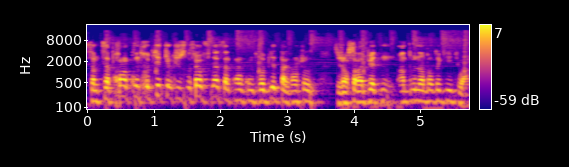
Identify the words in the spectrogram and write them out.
ça, ça prend le contre-pied de quelque chose comme ça. Au final, ça prend le contre-pied de pas grand-chose. C'est genre, ça aurait pu être un peu n'importe qui, tu vois.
